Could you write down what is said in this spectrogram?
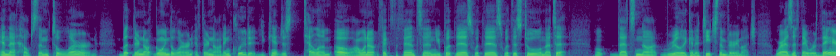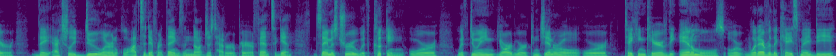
and that helps them to learn but they're not going to learn if they're not included. You can't just tell them, oh, I went out and fixed the fence and you put this with this with this tool and that's it. Well, that's not really going to teach them very much. Whereas if they were there, they actually do learn lots of different things and not just how to repair a fence. Again, same is true with cooking or with doing yard work in general or taking care of the animals or whatever the case may be.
